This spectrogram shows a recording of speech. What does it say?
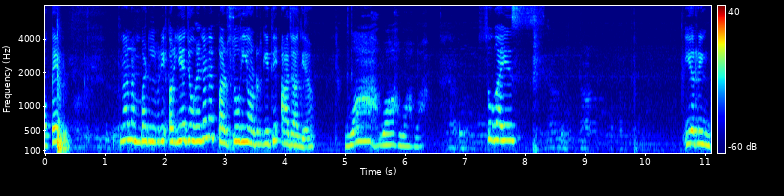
ओके? इतना लंबा डिलीवरी, और ये जो है ना, मैं परसों ही ऑर्डर की थी, आज आ गया। वाह वाह वाह वाह। सो गाइस ईयर रिंग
